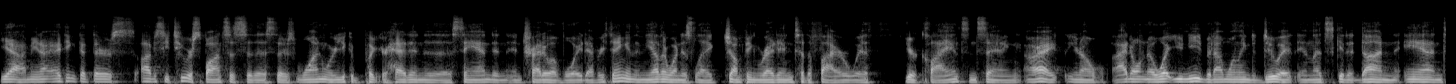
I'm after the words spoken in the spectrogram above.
Yeah, I mean, I think that there's obviously two responses to this. There's one where you could put your head into the sand and, and try to avoid everything. And then the other one is like jumping right into the fire with your clients and saying, all right, you know, I don't know what you need, but I'm willing to do it and let's get it done. And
